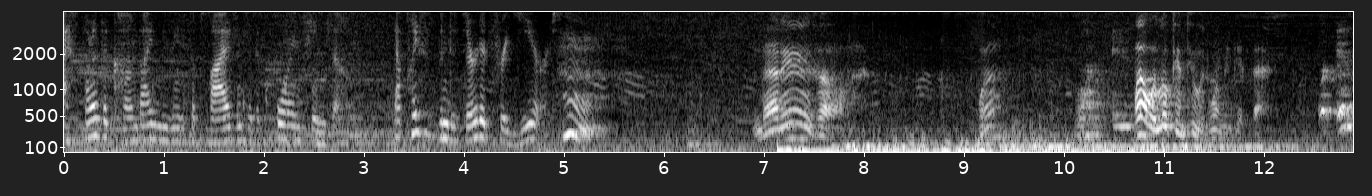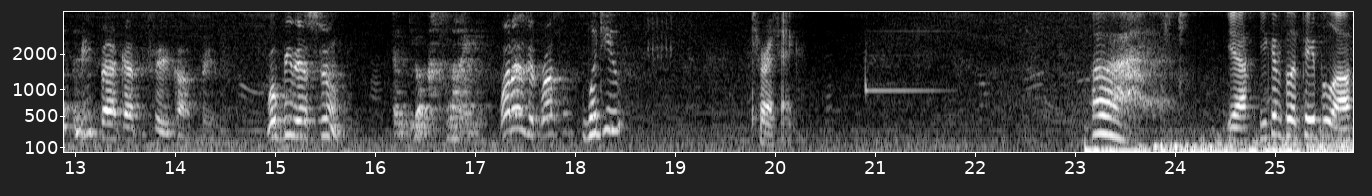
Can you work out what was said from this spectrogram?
I spotted the Combine moving supplies into the quarantine zone. That place has been deserted for years. Hmm. That is odd. Well, What is... well, we'll look into it when we get back. What is this? Meet back at the safe house, baby. We'll be there soon. It looks like... What is it, Russell? Would you... Terrific. yeah, you can flip people off.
